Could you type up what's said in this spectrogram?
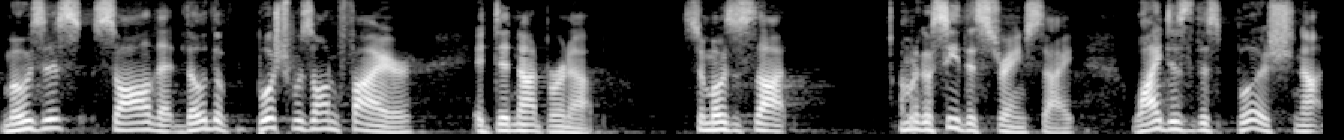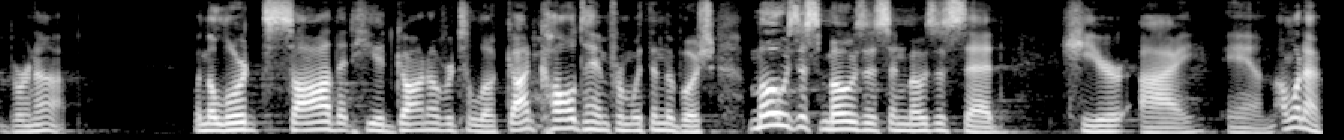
Moses saw that though the bush was on fire, it did not burn up. So Moses thought, I'm going to go see this strange sight. Why does this bush not burn up? When the Lord saw that he had gone over to look, God called to him from within the bush, Moses, Moses, and Moses said, Here I am. I want to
